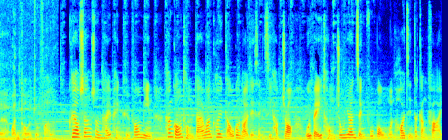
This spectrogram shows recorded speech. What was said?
誒穩妥嘅做法啦。佢又相信喺平權方面，香港同大灣區九個內地城市合作，會比同中央政府部門開展得更快。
